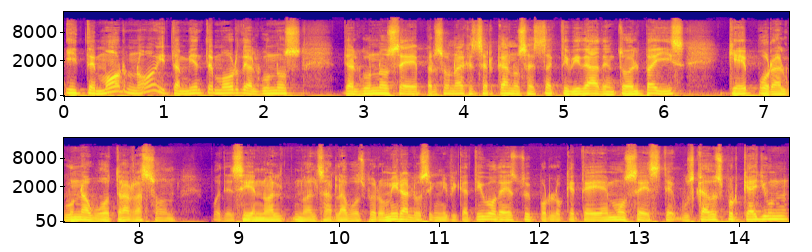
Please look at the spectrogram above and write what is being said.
y, temor no y también temor de algunos de algunos personajes cercanos a esta actividad en todo el país que por alguna u otra razón puede decir no, no, alzar la voz. Pero mira, lo significativo de esto y por lo que te hemos este, buscado es porque hay un,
